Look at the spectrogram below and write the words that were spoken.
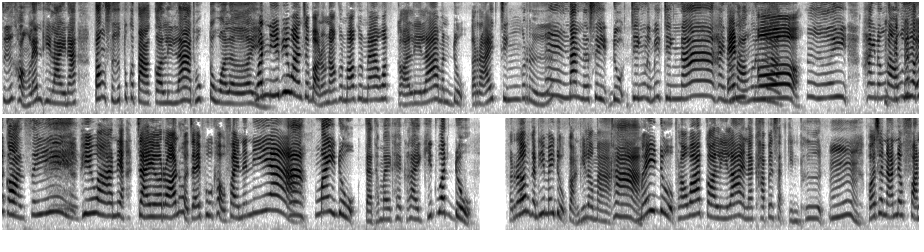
ซื้อของเล่นทีไรนะ ต้องซื้อตุ๊กตากอริลลาทุกตัวเลย วันนี้พี่วานจะบอกน้องๆคุณพ่อคุณแม่ว่ากอริลลามันดุร้ายจริงหรืออืมนั่นนะสิดุจริงหรือไม่จริงนะ ให้น้องๆ N เลื O อกเฮ้ยให้น้องๆเลือกก่อนสิพี่วานเนี่ยใจร้อนหัวใจภูเขาไฟนะเนี่ยอะไม่ดุแต่ทำไมใครๆคิดว่าดุ เริ่มกันที่ไม่ดุก่อนพี่เรามาค่ะ ไม่ดุเพราะว่ากอริลล่านะคะเป็นสัตว์กินพืชอืมเพราะฉะนั้นเนี่ยฟัน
